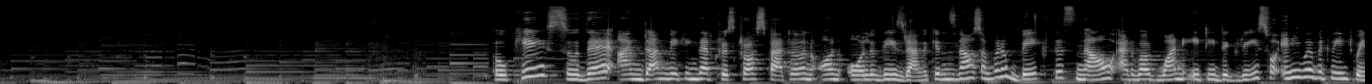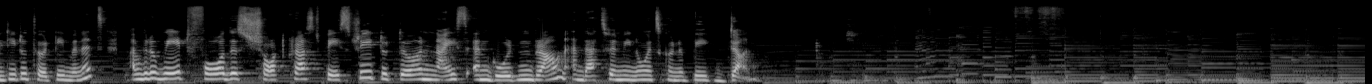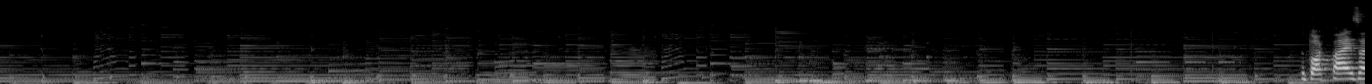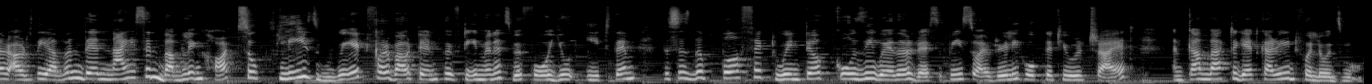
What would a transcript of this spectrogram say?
Okay, so there I'm done making that crisscross pattern on all of these ramekins now. So I'm going to bake this now at about 180 degrees for anywhere between 20 to 30 minutes. I'm going to wait for this short crust pastry to turn nice and golden brown and that's when we know it's going to be done. Pot pies are out of the oven. They're nice and bubbling hot. So please wait for about 10-15 minutes before you eat them. This is the perfect winter cozy weather recipe. So I really hope that you will try it and come back to Get Curried for loads more.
